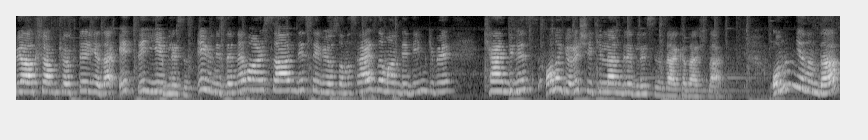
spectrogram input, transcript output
Bir akşam köfte ya da et de yiyebilirsiniz. Evinizde ne varsa, ne seviyorsanız her zaman dediğim gibi kendiniz ona göre şekillendirebilirsiniz arkadaşlar. Onun yanında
